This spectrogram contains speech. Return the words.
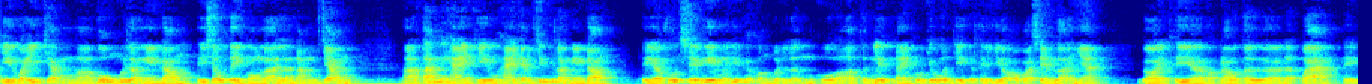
triệu 745 ngàn đồng. Thì số tiền còn lại là 582 triệu 295 ngàn đồng. Thì ờ, Phước sẽ ghi ở dưới cái phần bình luận của ờ, từng clip này. Cô chú anh chị có thể dò và xem lại nha. Rồi thì bắt đầu từ đợt 3 thì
